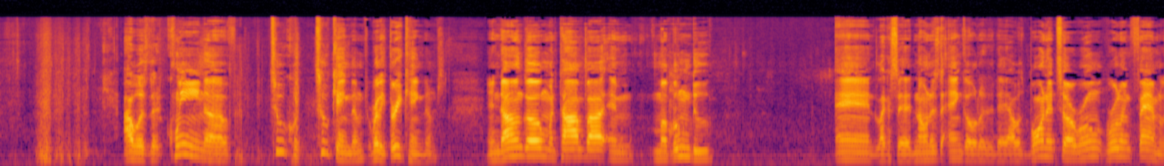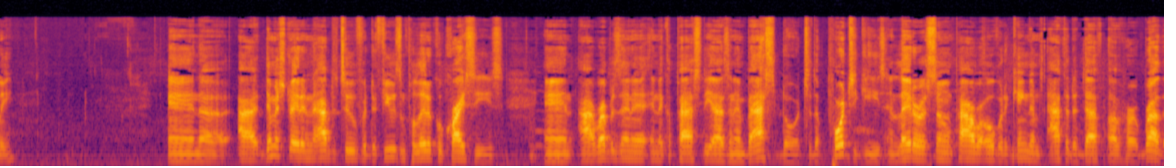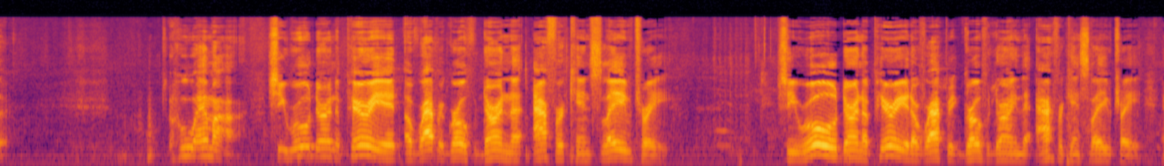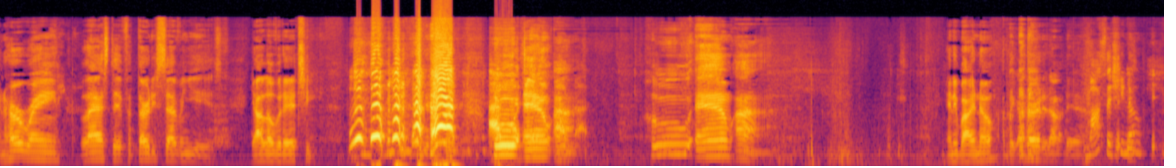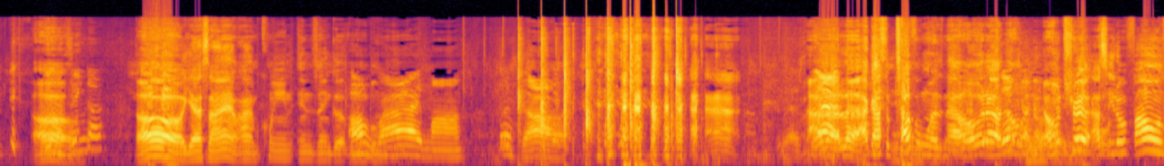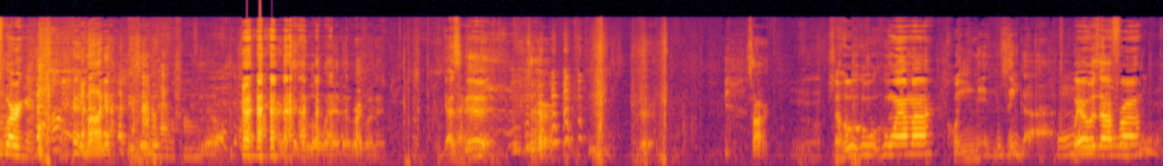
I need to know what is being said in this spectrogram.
I was the queen of two two kingdoms, really three kingdoms. Ndongo, Matamba, and Mabundu. And like I said, known as the Angola today. I was born into a ru- ruling family and uh, I demonstrated an aptitude for diffusing political crises, and I represented in the capacity as an ambassador to the Portuguese, and later assumed power over the kingdoms after the death of her brother. Who am I? She ruled during the period of rapid growth during the African slave trade. She ruled during a period of rapid growth during the African slave trade, and her reign lasted for 37 years. Y'all over there cheating. Who am I? Who am I? Anybody know? I think I heard it out there. Ma says she know. Oh, Zinga. oh, yes, I am. I am Queen Nzinga All Mbumbu. right, Mom. Good job. Yes, Nah, yes. look, look, I got some tougher ones now. Hold up, don't, don't trip. I see them phones working. Oh. Imani, he's I don't have a phone. No. I think the little one had a regular name. That's good. To her. Yeah. Sorry. So who who who am I? Queen Nzinga. Where was I from?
